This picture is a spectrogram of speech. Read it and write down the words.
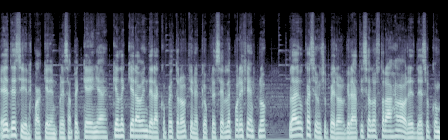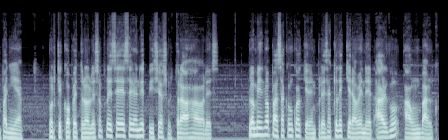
Es decir, cualquier empresa pequeña que le quiera vender a Copetrol tiene que ofrecerle, por ejemplo, la educación superior gratis a los trabajadores de su compañía porque Copetrol les ofrece ese beneficio a sus trabajadores. Lo mismo pasa con cualquier empresa que le quiera vender algo a un banco.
